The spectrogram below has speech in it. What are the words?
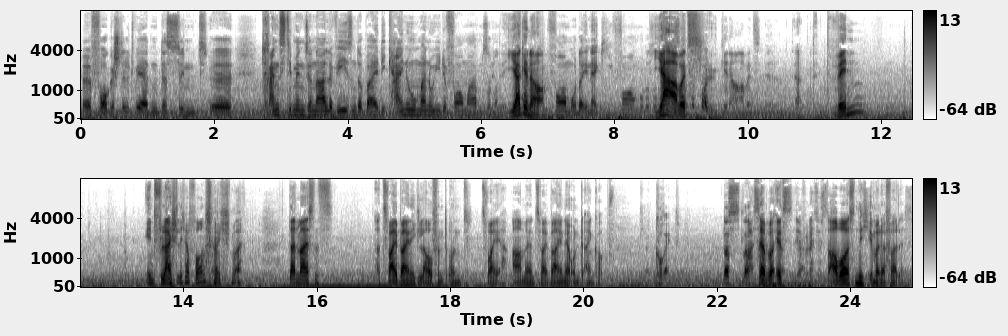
äh, vorgestellt werden. Das sind äh, transdimensionale Wesen dabei, die keine humanoide Form haben, sondern Ja, genau. Form oder Energieform oder so. Ja, aber ist jetzt, genau, aber jetzt, äh, wenn in fleischlicher Form, sag ich mal, dann meistens zweibeinig laufend und zwei Arme, zwei Beine und ein Kopf. Korrekt. Das Was ja aber jetzt ja. vielleicht Star Wars nicht immer der Fall ist.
